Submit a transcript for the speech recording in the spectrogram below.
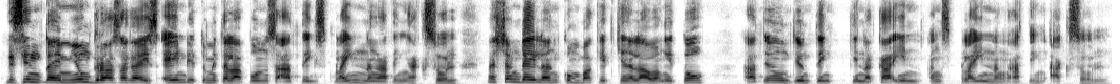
The same time, yung grasa guys ay hindi tumitalapon sa ating spline ng ating axle na siyang dahilan kung bakit kinalawang ito at unti-unting kinakain ang spline ng ating axle.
